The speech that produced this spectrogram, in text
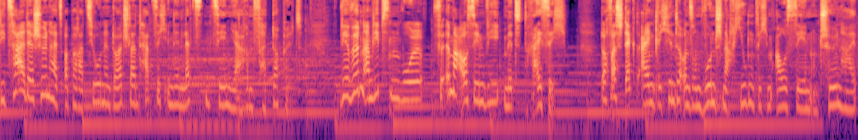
Die Zahl der Schönheitsoperationen in Deutschland hat sich in den letzten zehn Jahren verdoppelt. Wir würden am liebsten wohl für immer aussehen wie mit 30. Doch was steckt eigentlich hinter unserem Wunsch nach jugendlichem Aussehen und Schönheit?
